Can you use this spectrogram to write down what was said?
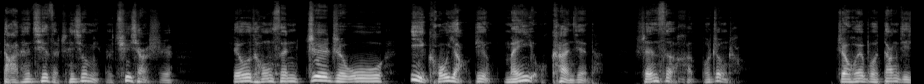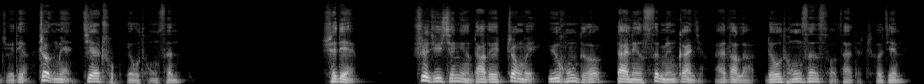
打听妻子陈秀敏的去向时，刘同森支支吾吾，一口咬定没有看见他，神色很不正常。指挥部当即决定正面接触刘同森。十点，市局刑警大队政委于洪德带领四名干警来到了刘同森所在的车间。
